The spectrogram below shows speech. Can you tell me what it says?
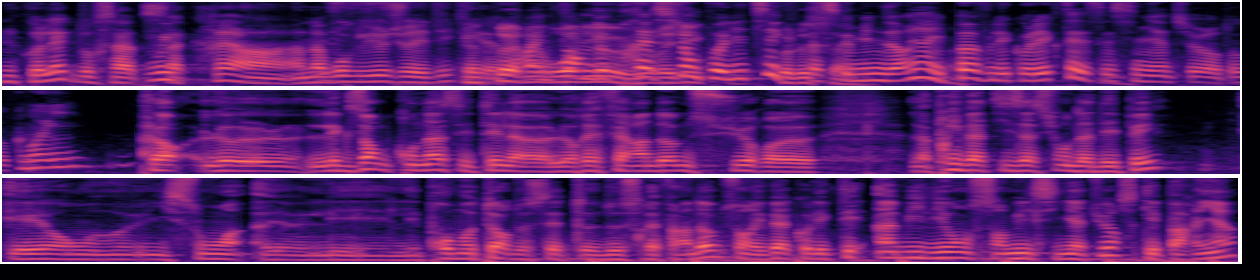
une collecte, donc ça, ça crée un, un juridique. Euh, Il y aura une forme de pression politique, parce que mine de rien, ils peuvent les collecter, ces signatures. Donc, Oui. Alors, le- l'exemple qu'on a, c'était le référendum sur euh, la privatisation d'ADP. Et ils sont, les, promoteurs de, cette, de ce référendum sont arrivés à collecter 1 million 100 000 signatures, ce qui n'est pas rien.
